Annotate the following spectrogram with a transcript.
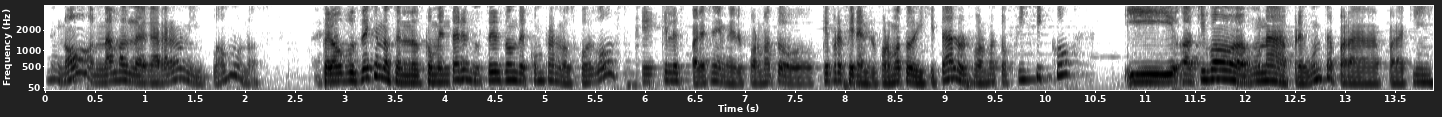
no, nada más le agarraron y vámonos. Pero pues déjenos en los comentarios ustedes dónde compran los juegos, qué, qué les parece en el formato, qué prefieren, el formato digital o el formato físico. Y aquí va una pregunta para, para aquí,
